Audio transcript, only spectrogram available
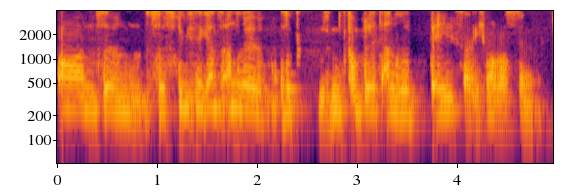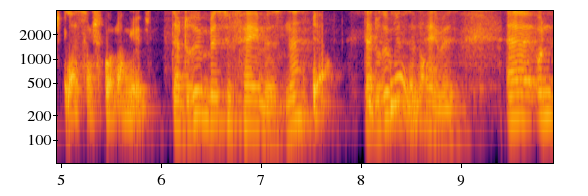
Und ähm, das ist wirklich eine ganz andere, also eine komplett andere Welt, sage ich mal, was den Leistungssport angeht. Da drüben bist du famous, ne? Ja. Da drüben Ja, bist du genau. famous. Äh, und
